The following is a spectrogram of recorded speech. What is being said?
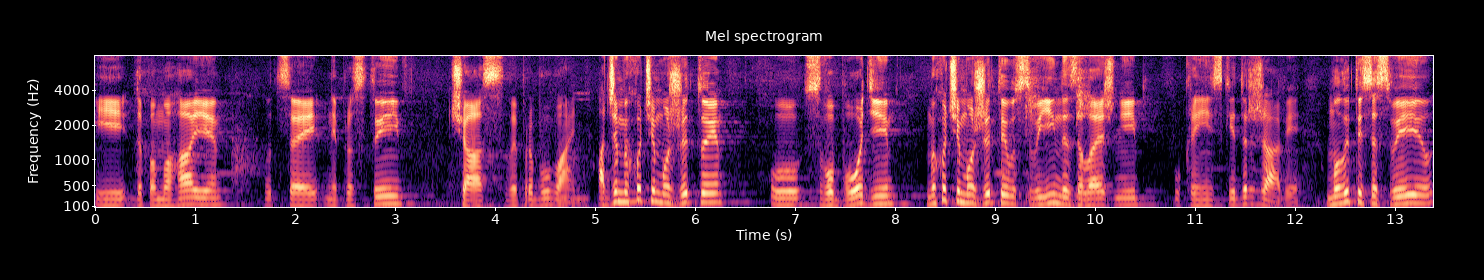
і допомагає у цей непростий час випробувань. Адже ми хочемо жити у свободі, ми хочемо жити у своїй незалежній українській державі, молитися своєю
